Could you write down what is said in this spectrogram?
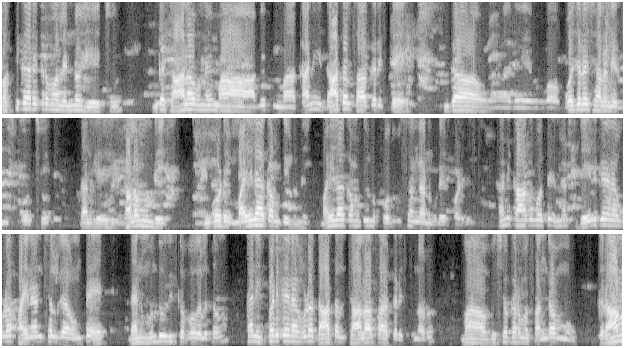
భక్తి కార్యక్రమాలు ఎన్నో చేయొచ్చు. ఇంకా చాలా ఉన్నాయి. మా అభి మా కానీ దాతలు సహకరిస్తే ఇంకా భోజనశాల నిర్మించుకోవచ్చు. దానికి స్థలం ఉంది. ఇంకోటి మహిళా కమిటీలు ఉన్నాయి. మహిళా కమిటీలు పొదుపు సంఘాన్ని కూడా ఏర్పాటు చేస్తాం. కానీ కాకపోతే ఏంటంటే దేనికైనా కూడా ఫైనాన్షియల్గా ఉంటే దాన్ని ముందుకు తీసుకుపోగలుగుతాము. కానీ ఇప్పటికైనా కూడా దాతలు చాలా సహకరిస్తున్నారు. మా విశ్వకర్మ సంఘము గ్రామ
